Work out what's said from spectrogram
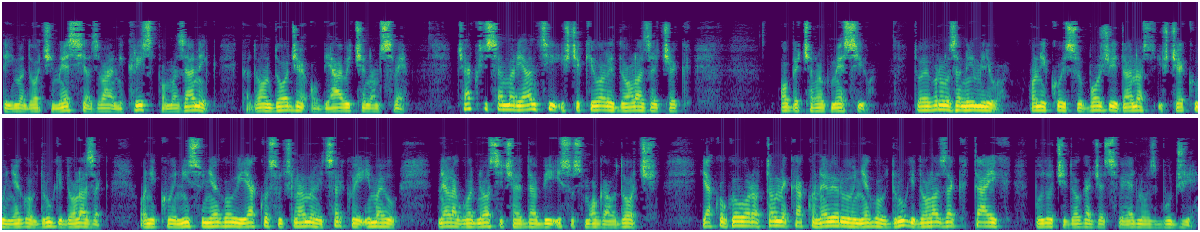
da ima doći Mesija zvani Krist, pomazanik, kad on dođe objavit će nam sve. Čak su Samarijanci iščekivali dolazećeg obećanog Mesiju. To je vrlo zanimljivo. Oni koji su Božji danas iščekuju njegov drugi dolazak. Oni koji nisu njegovi, iako su članovi crkve, imaju nelagodne osjećaj da bi Isus mogao doći. Iako govore o tome kako ne vjeruju njegov drugi dolazak, taj ih budući događaj svejedno uzbuđuje.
